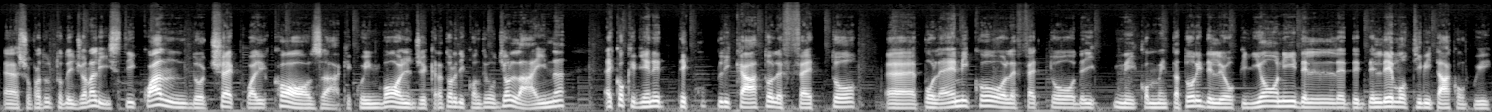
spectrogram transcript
eh, soprattutto dei giornalisti, quando c'è qualcosa che coinvolge i creatori di contenuti online, ecco che viene decuplicato l'effetto eh, polemico, l'effetto dei, nei commentatori, delle opinioni, delle, de, dell'emotività con cui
